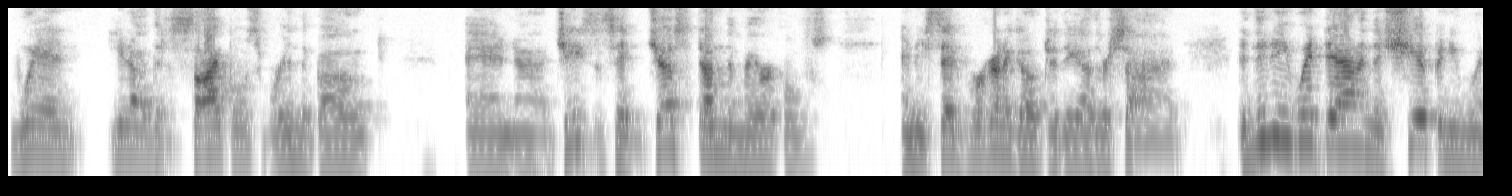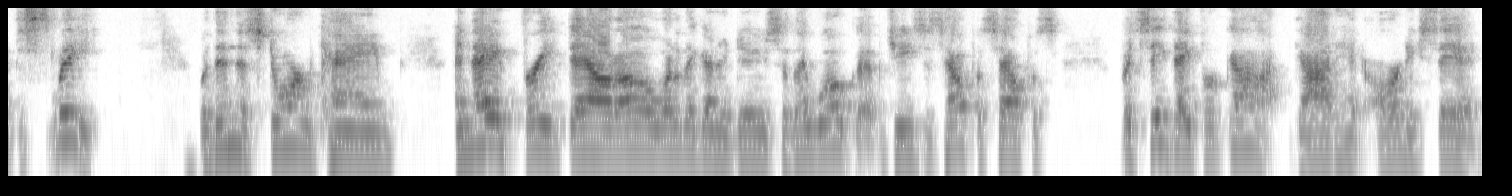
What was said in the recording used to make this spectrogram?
when, you know, the disciples were in the boat and uh, Jesus had just done the miracles. And he said, We're going to go to the other side. And then he went down in the ship and he went to sleep. Well, then the storm came and they freaked out. Oh, what are they going to do? So they woke up. Jesus, help us, help us. But see, they forgot. God had already said,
